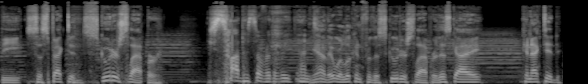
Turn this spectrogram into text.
the suspected scooter slapper. I saw this over the weekend. Yeah, they were looking for the scooter slapper. This guy connected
